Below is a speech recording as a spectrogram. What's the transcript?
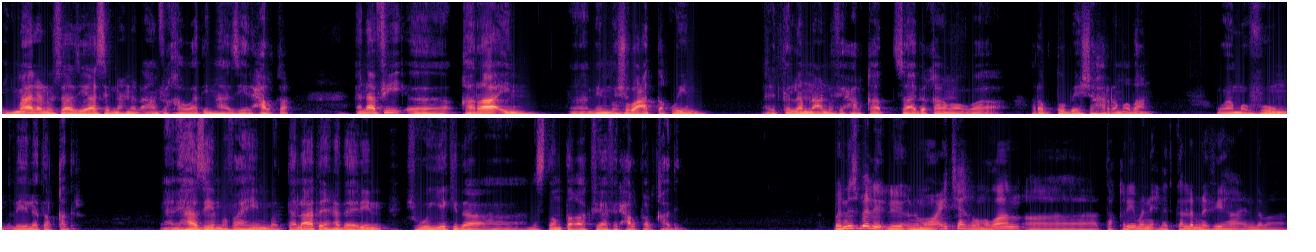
اجمالا أستاذ ياسر نحن الآن في خواتيم هذه الحلقة. أنا في آه، قرائن آه، من مشروع التقويم اللي تكلمنا عنه في حلقات سابقة وربطه بشهر رمضان. ومفهوم ليلة القدر يعني هذه المفاهيم الثلاثة إحنا دايرين شوية كده آه، نستنطقك فيها في الحلقة القادمة بالنسبة لمواعيد شهر رمضان آه تقريبا إحنا تكلمنا فيها عندما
